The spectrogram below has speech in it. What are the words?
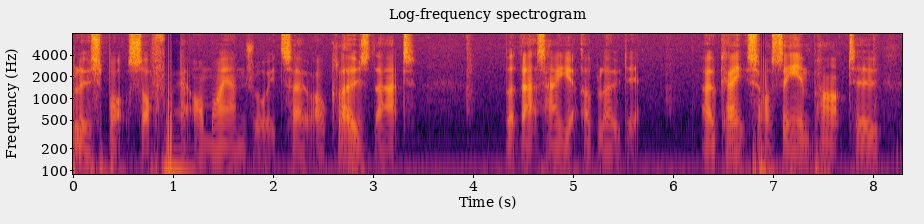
BlueSpot software on my Android so I'll close that but that's how you upload it okay so I'll see you in part 2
